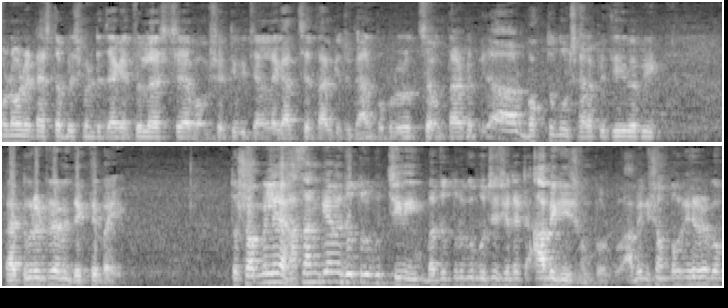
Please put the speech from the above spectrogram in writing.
মোটামুটি একটা এস্টাবলিশমেন্টের জায়গায় চলে আসছে এবং সে টিভি চ্যানেলে গাচ্ছে, তার কিছু গান পপুলার হচ্ছে এবং তার একটা বিরাট ভক্তকুল সারা পৃথিবীব্যাপী টুরে টুরে আমি দেখতে পাই। তো সব মিলিয়ে হাসানকে আমি যতটুকু চিনি বা যতটুকু বুঝি, সেটা একটা আবেগী সম্পর্ক। আবেগী সম্পর্ক এরকম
